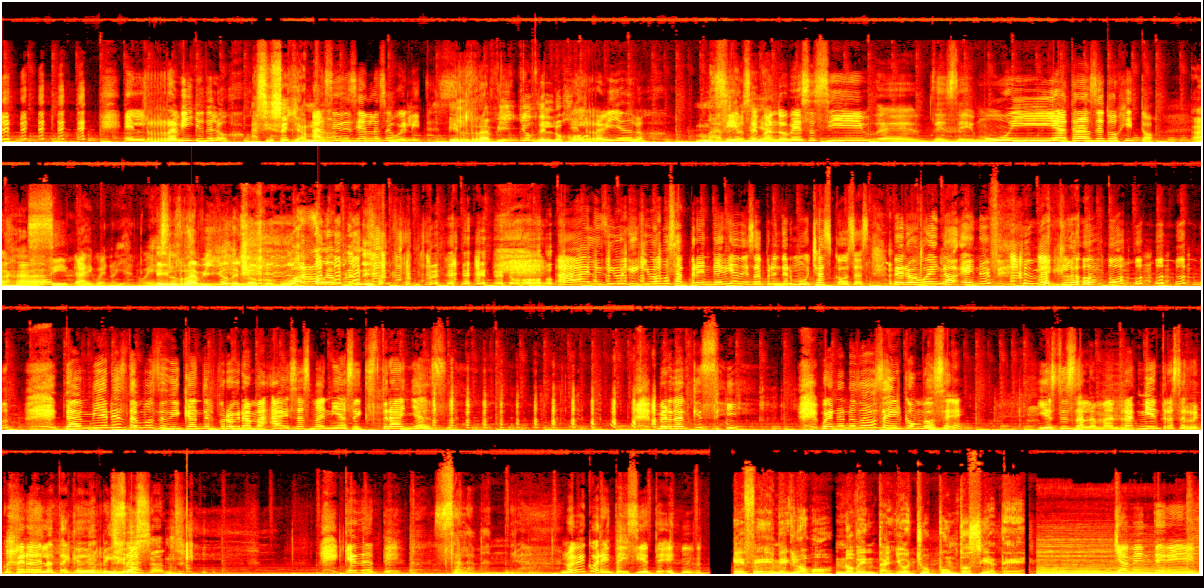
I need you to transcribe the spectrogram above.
El rabillo del ojo. así se llama. Así decían las abuelitas. El rabillo del ojo. El rabillo del ojo. Madre sí, o sea, mía. cuando ves así eh, desde muy atrás de tu ojito, Ajá. Sí, ay, bueno, ya no voy a El rabillo del ojo. ¡Guau! He aprendido algo. Ah, les digo que aquí vamos a aprender y a desaprender muchas cosas. Pero bueno, en FM Globo también estamos dedicando el programa a esas manías extrañas. ¿Verdad que sí? Bueno, nos vamos a ir con vos, ¿eh? Y este es Salamandra mientras se recupera del ataque de risa. Dios santo. Quédate, Salamandra. 947. FM Globo 98.7. Ya me enteré.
